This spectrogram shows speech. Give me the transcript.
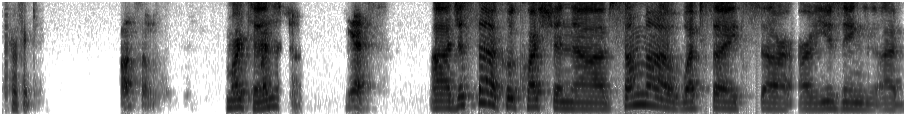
perfect. Awesome. Martin? Yes. Uh, just a quick question. Uh, some uh, websites are, are using, uh,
